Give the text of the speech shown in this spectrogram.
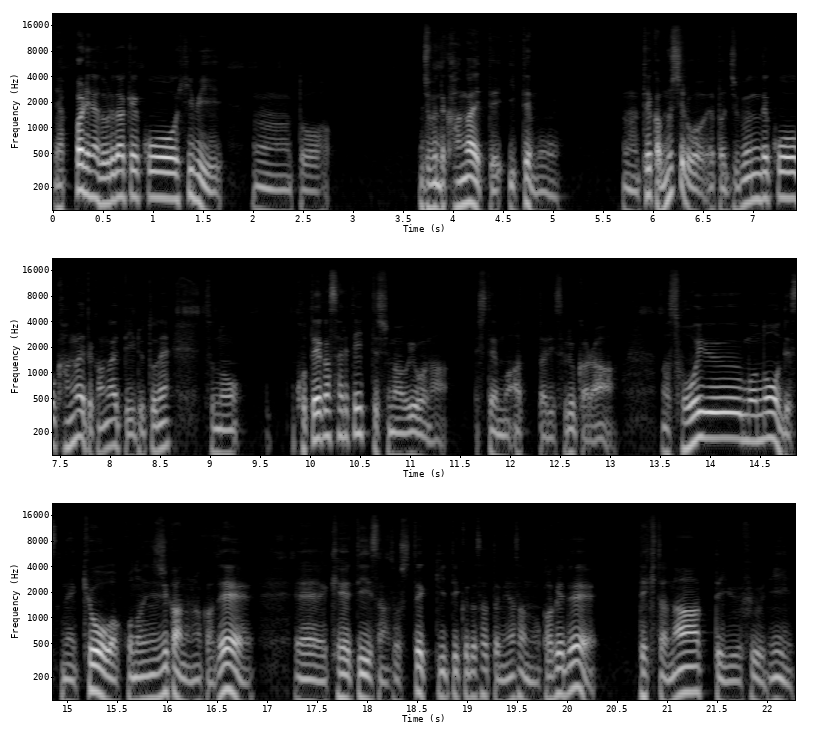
やっぱりねどれだけこう日々うんと自分で考えていてもうん、ていうかむしろやっぱ自分でこう考えて考えているとねその固定化されていってしまうような視点もあったりするから、まあ、そういうものをですね今日はこの2時間の中で、えー、KT さんそして聞いてくださった皆さんのおかげでできたなっていうふうに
